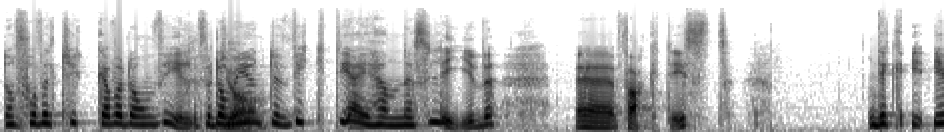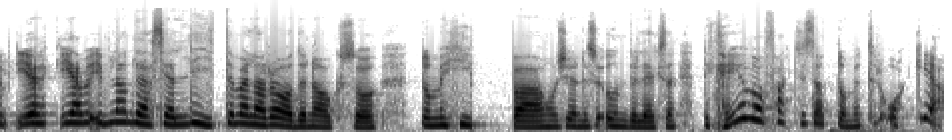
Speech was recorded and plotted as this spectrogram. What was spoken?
de får väl tycka vad de vill, för de är Ja. ju inte viktiga i hennes liv eh, faktiskt. Det, jag, jag, ibland läser jag lite mellan raderna också. De är hippa, hon känner sig underlägsen. Det kan ju vara faktiskt att de är tråkiga.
